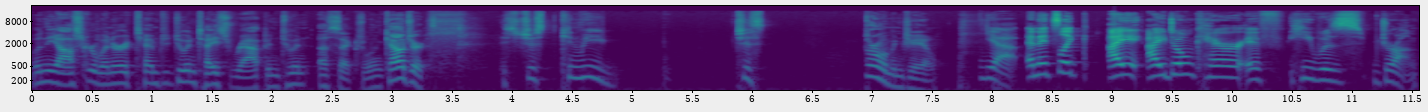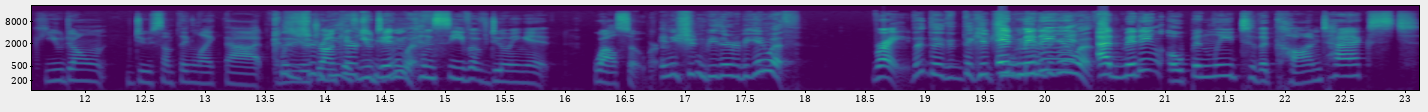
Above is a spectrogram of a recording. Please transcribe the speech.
when the Oscar winner attempted to entice Rapp into an, a sexual encounter. It's just, can we just throw him in jail? Yeah, and it's like I I don't care if he was drunk. You don't do something like that when you're drunk if you didn't with. conceive of doing it while sober. And he shouldn't be there to begin with. right. The, the, the kid shouldn't be there to admitting begin with. admitting openly to the context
